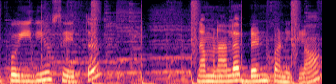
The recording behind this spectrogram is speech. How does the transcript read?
இப்போ இதையும் சேர்த்து நம்ம நல்லா blend பண்ணிக்கலாம்.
